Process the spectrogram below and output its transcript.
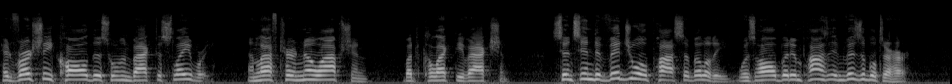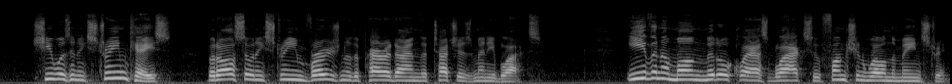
had virtually called this woman back to slavery and left her no option but collective action, since individual possibility was all but invisible to her. She was an extreme case but also an extreme version of the paradigm that touches many blacks. Even among middle-class blacks who function well in the mainstream,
